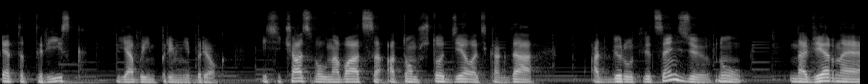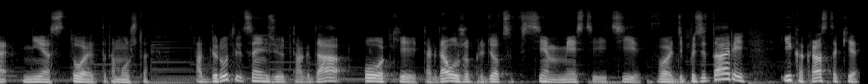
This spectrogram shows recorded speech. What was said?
этот риск, я бы им пренебрег. И сейчас волноваться о том, что делать, когда отберут лицензию, ну, наверное, не стоит, потому что отберут лицензию, тогда окей, тогда уже придется всем вместе идти в депозитарий и как раз-таки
